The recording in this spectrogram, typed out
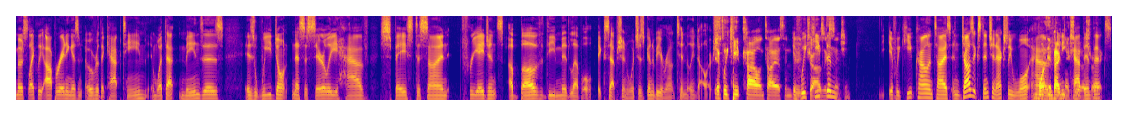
most likely operating as an over the cap team. And what that means is is we don't necessarily have space to sign free agents above the mid level exception, which is going to be around ten million dollars. If we keep Kyle and Tyus and If we Ja's keep them- extension, if we keep Kyle and Tyus and Ja's extension actually won't have any next year, cap right. impacts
